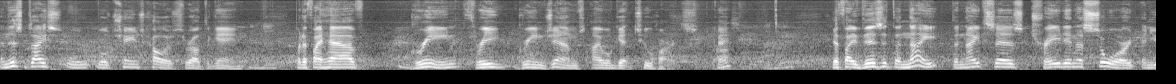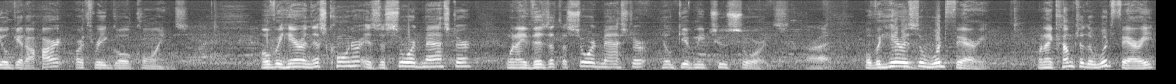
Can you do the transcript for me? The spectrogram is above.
And this dice will, will change colors throughout the game. But if I have green, three green gems, I will get two hearts. Okay? If I visit the knight, the knight says trade in a sword and you'll get a heart or three gold coins. Over here in this corner is the sword master. When I visit the sword master, he'll give me two swords. All right. Over here is the wood fairy. When I come to the wood fairy,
